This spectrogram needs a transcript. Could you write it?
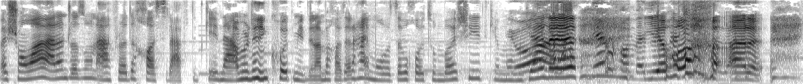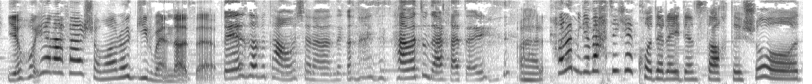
و شما هم الان جز اون افراد خاص رفتید که در مورد این کد می‌دونم. به خاطر همین مواظب خودتون باشید که ممکنه یهو آره. یهو یه نفر شما رو گیر بندازه. به اضافه تمام شنوندگان عزیز همتون در خطری. آره. حالا میگه وقتی که کد ریدن ساخته شد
